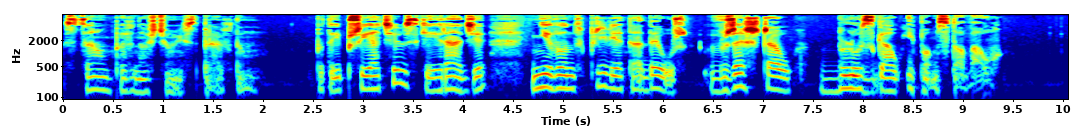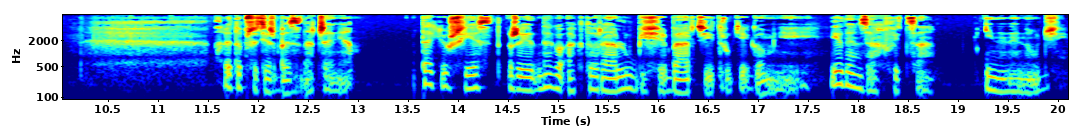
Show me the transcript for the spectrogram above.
z całą pewnością jest prawdą. Po tej przyjacielskiej radzie niewątpliwie Tadeusz wrzeszczał, bluzgał i pomstował. Ale to przecież bez znaczenia. Tak już jest, że jednego aktora lubi się bardziej, drugiego mniej. Jeden zachwyca, inny nudzi.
